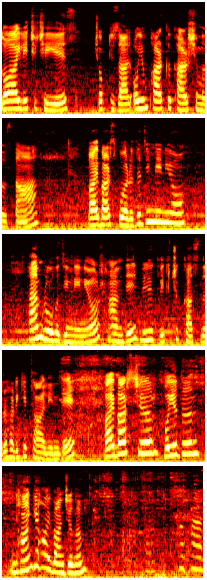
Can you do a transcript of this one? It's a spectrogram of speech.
Doğa ile iç içeyiz. Çok güzel. Oyun parkı karşımızda. Bay Bars bu arada dinleniyor. Hem ruhu dinleniyor hem de büyük ve küçük kasları hareket halinde. Bay Bars'cığım boyadığın hangi hayvan canım? Kapan.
